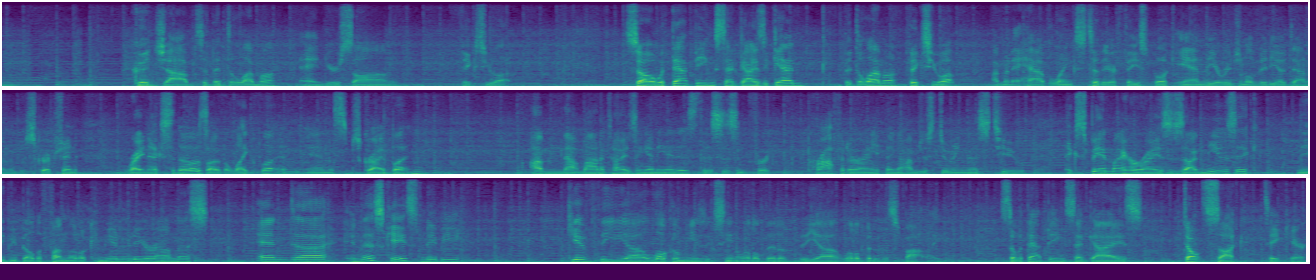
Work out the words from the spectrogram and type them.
good job to the dilemma and your song fix you up. So with that being said, guys, again, the dilemma fix you up. I'm going to have links to their Facebook and the original video down in the description. Right next to those are the like button and the subscribe button. I'm not monetizing any of this. This isn't for profit or anything. I'm just doing this to expand my horizons on music, maybe build a fun little community around this, and uh, in this case, maybe give the uh, local music scene a little bit of the uh, little bit of the spotlight. So with that being said, guys, don't suck. Take care.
